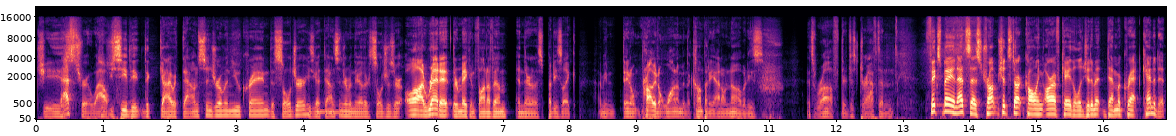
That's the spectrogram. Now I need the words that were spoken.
Jeez. That's true. Wow. Did you see the, the guy with Down syndrome in Ukraine, the soldier? He's got Down mm-hmm. syndrome, and the other soldiers are. Oh, I read it. They're making fun of him, and they're. But he's like, I mean, they don't probably don't want him in the company. I don't know, but he's. It's rough. They're just drafting. Fix Bayonet says Trump should start calling RFK the legitimate Democrat candidate.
